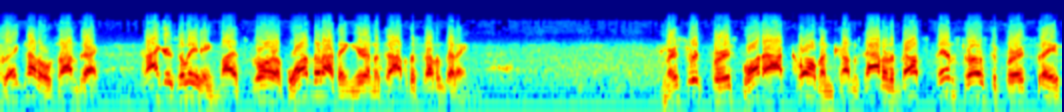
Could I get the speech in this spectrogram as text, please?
Graig Nettles on deck. Tigers are leading by a score of one to nothing here in the top of the seventh inning. Murcer at first, one out. Coleman comes down to the belt, spins, throws to first, safe.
